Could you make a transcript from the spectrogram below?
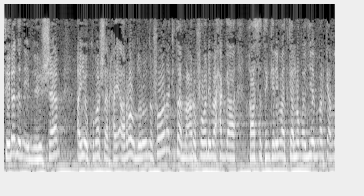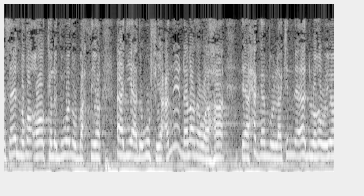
siiradan ibnu hishaam ayuu kuba sharxay alrawd lunuf waana kitaab macruuf waliba xagga khaasatan kalimaadka luqaiyo marka masaa'il luqa oo kala duwan uu baxsiyo aad iyo aad ugu fiican. Nin dhalana u ahaa dee xaggan buu laakiin aad luqawiyo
